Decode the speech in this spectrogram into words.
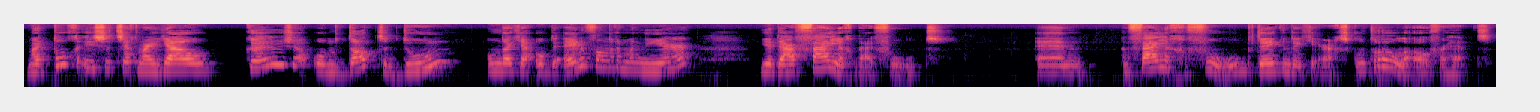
Maar toch is het zeg maar jouw keuze om dat te doen, omdat je op de een of andere manier je daar veilig bij voelt. En een veilig gevoel betekent dat je ergens controle over hebt.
